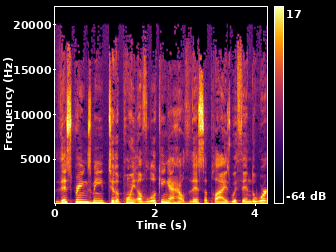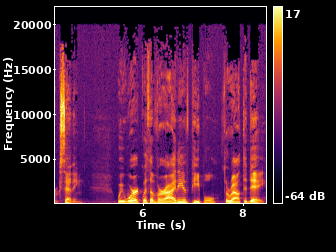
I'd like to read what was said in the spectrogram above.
This brings me to the point of looking at how this applies within the work setting. We work with a variety of people throughout the day.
